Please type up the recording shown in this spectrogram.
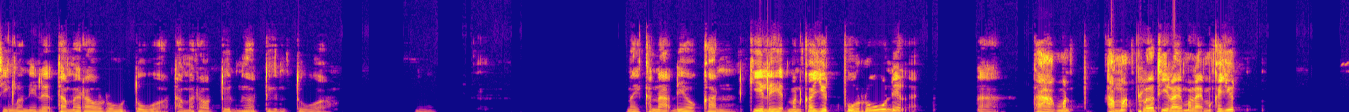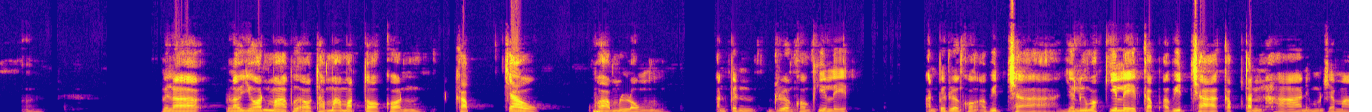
สิ่งเหล่านี้แหละทำให้เรารู้ตัวทำให้เราตื่นเนื้อตื่นตัว ในขณะเดียวกัน กิเลสมันก็ยึดผู้รู้เนี่ยแหละถ้าหากมันธรรมะเผลอทีไรเมื่อไหร่มันก็ยึด เวลาเราย้อนมาเพื่อเอาธรรมะมาต่อก่อนกับเจ้าความหลง อันเป็นเรื่องของกิเลสอันเป็นเรื่องของอวิชชา อย่าลืมว่ากิเลสกับอวิชชากับตัณหานี่มันจะมา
